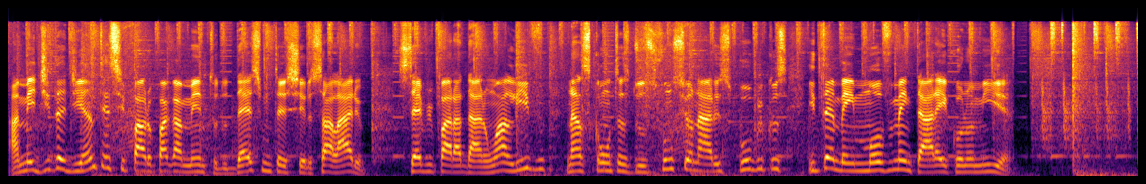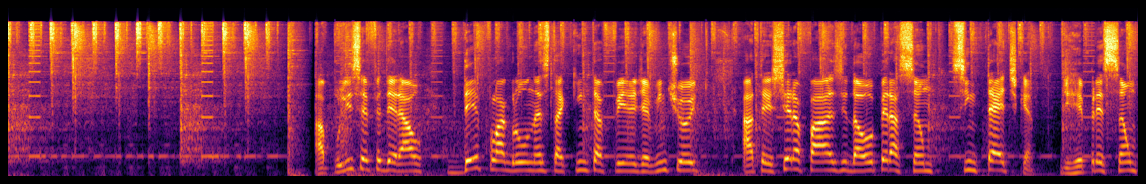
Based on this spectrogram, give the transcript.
A medida de antecipar o pagamento do 13º salário serve para dar um alívio nas contas dos funcionários públicos e também movimentar a economia. A Polícia Federal deflagrou nesta quinta-feira, dia 28, a terceira fase da Operação Sintética, de repressão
